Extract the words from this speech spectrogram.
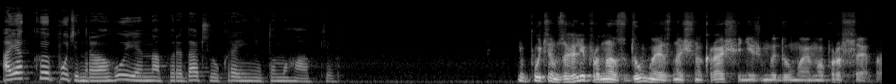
А як Путін реагує на передачу Україні томагавків? Ну, Путін взагалі про нас думає значно краще, ніж ми думаємо про себе.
